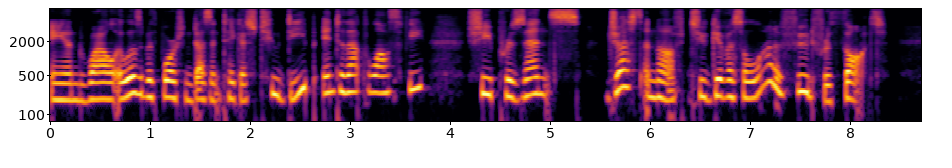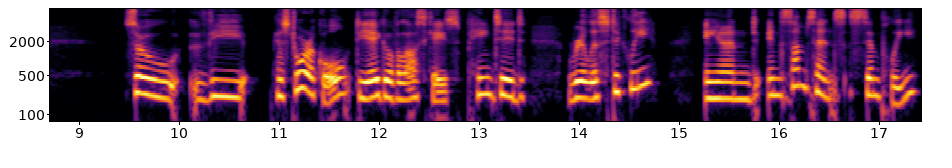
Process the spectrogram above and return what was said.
And while Elizabeth Borton doesn't take us too deep into that philosophy, she presents just enough to give us a lot of food for thought. So the historical Diego Velazquez painted realistically and in some sense, simply.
